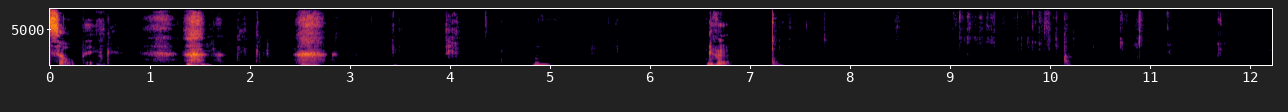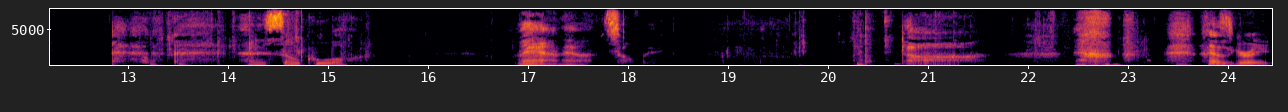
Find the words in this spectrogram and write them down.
so big. that is so cool. Man, that's so big. Ah. that's great.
